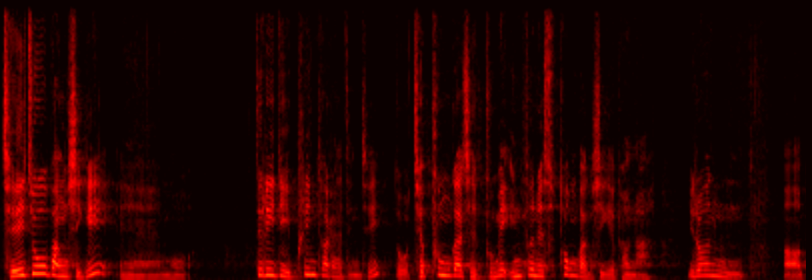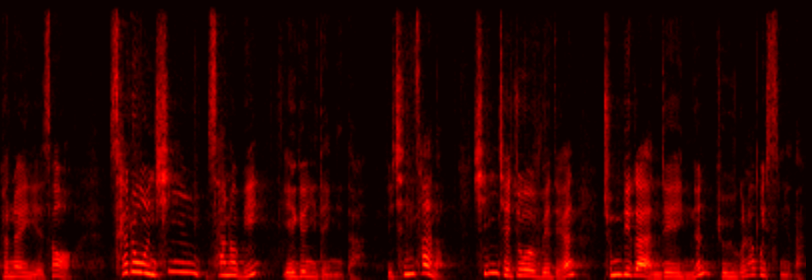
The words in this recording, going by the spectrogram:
제조 방식이 예, 뭐 3D 프린터라든지 또 제품과 제품의 인터넷 소통 방식의 변화 이런 어, 변화에 의해서 새로운 신산업이 예견이 됩니다. 신산업, 신제조업에 대한 준비가 안 되어 있는 교육을 하고 있습니다.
